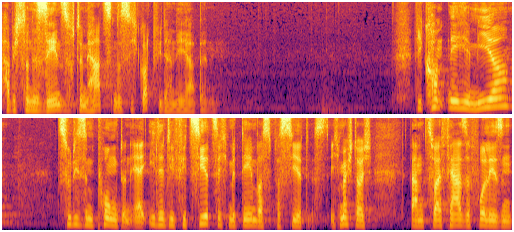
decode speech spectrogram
habe ich so eine Sehnsucht im Herzen, dass ich Gott wieder näher bin. Wie kommt Nehemia zu diesem Punkt und er identifiziert sich mit dem, was passiert ist? Ich möchte euch ähm, zwei Verse vorlesen,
